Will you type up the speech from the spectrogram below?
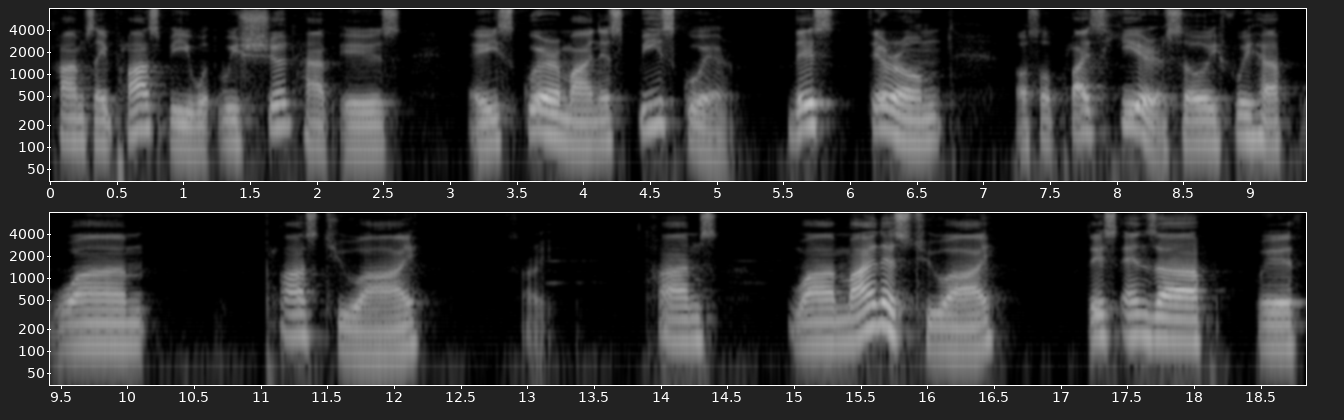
times a plus b, what we should have is a square minus b square. This theorem also applies here. So if we have 1 plus 2i, sorry, times 1 minus 2i, this ends up with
